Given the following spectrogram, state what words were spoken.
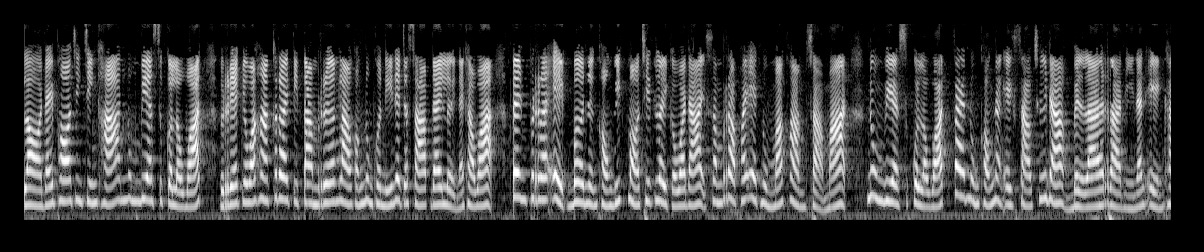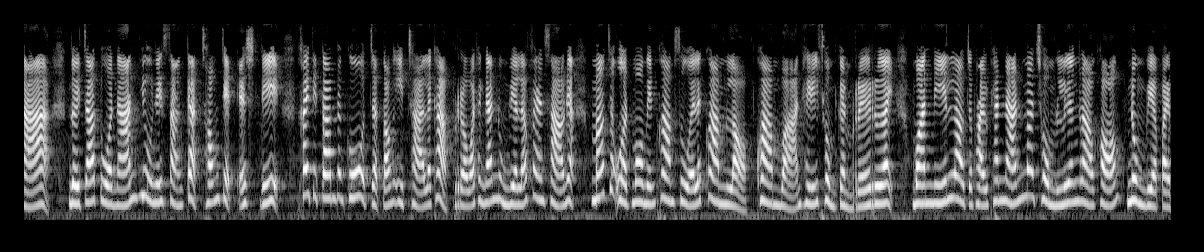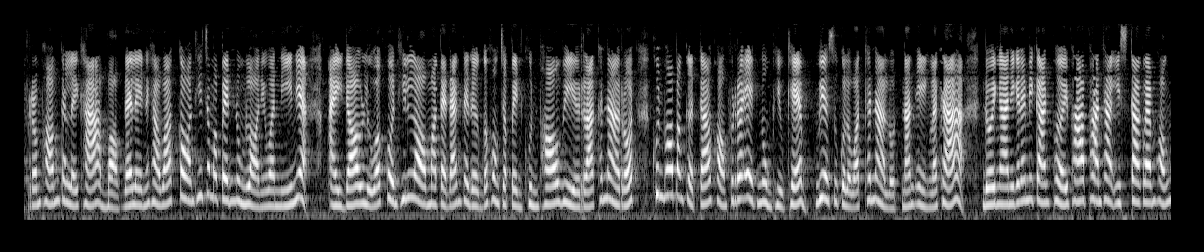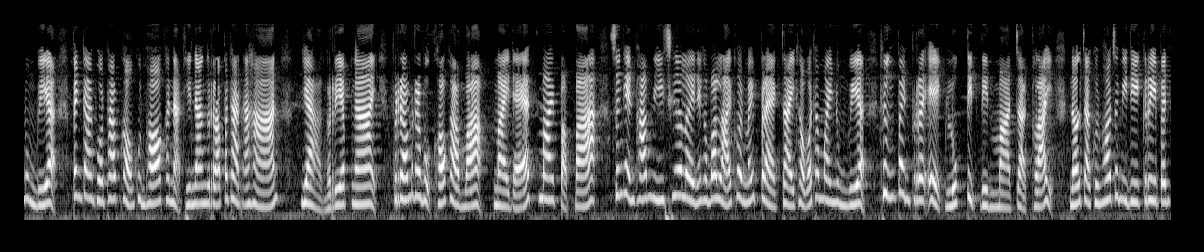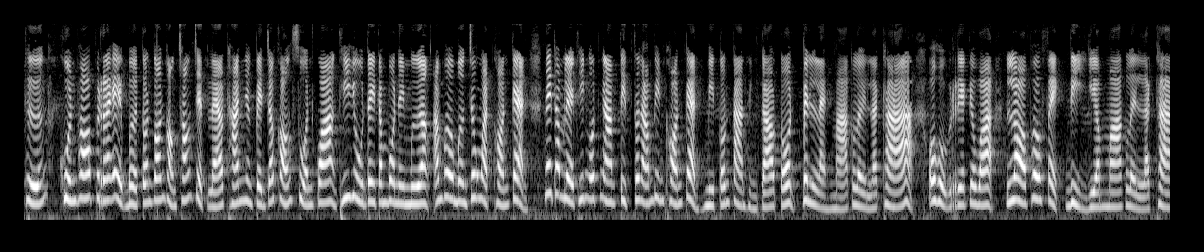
หล่อได้พ่อจริง ๆค่ะหนุ่มเบียร์สุกลวัฒน์เรียกได้ว่าหากใครติดตามเรื่องราวของหนุ่มคนนี้เนี่ยจะทราบได้เลยนะคะว่า เป็นพระเอกเบอร์หนึ่งของวิกหมอชิดเลยก็ว่าได้สำหรับพระเอกหนุ่มมากความสามารถหนุ่มเวียสุกลวัฒน์แฟนหนุ่มของนางเอกสาวชื่อดังเบลล่ารานีนั่นเองค่ะ โดยเจ้าตัวนั้นอยู่ในสังกัดช่อง 7 HD ใครติดตามทั้งคู่จะต้องอิจฉาเลยค่ะ เพราะว่าทางด้านหนุ่มเวียและแฟนสาวเนี่ยมักจะอวดโมเมนต์ความสวยและความหล่อความหวานให้ได้ชมกันเรื่อยๆ วันนี้เราจะพาทุกท่านนั้นมาชมเรื่องราวของหนุ่มเวียไปพร้อม ๆ กันเลยค่ะ บอกได้เลยนะคะว่าก่อนที่จะมาเป็นหนุ่มหล่อในวันนี้เนี่ยไอดอลหรือว่าคนที่หล่อมาแต่ดั้งแต่เดิมก็คงจะเป็นคุณพ่อวีระคณารถคุณพ่อบังเกิดเก้าของพระเอกหนุ่มผิวเข้มเวียสุกลวัฒน์คณารถนั่นเองละค่ะ โดยงานนี้ก็ได้มีการเผยภาพผ่านทางอินสตาแกรมของหนุ่มเวีย เป็นการโพสต์ภาพของคุณพ่อขณะที่นั่งรับประทานอาหารอย่างเรียบง่าย พร้อมระบุข้อความว่า my dad my ป๊าป๊าซึ่งเห็นภาพนี้เชื่อเลยนะคะว่าหลายคนไม่แปลกใจค่ะว่าทำไมหนุ่มเวีย ถึงเป็นพระเอกลุกติดดินมาจากใคร นอกจากคุณพ่อจะมีดีกรีเป็นถึง คุณพ่อพระเอกเบอร์ต้นๆของช่องเจ็ดแล้วท่านยังเป็นเจ้าของสวนกว้างที่อยู่ในตำบลในเมืองอำเภอเมืองจังหวัดขอนแก่น ในทำเลที่งดงามติดสนามบินขอนแก่นมีต้นตาลถึง 9 ต้น เป็นแลนด์มาร์กเลยละค่ะโอ้โหเรียกได้ว่าหล่อเพอร์เฟกดีเยี่ยมมากเลยละค่ะ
